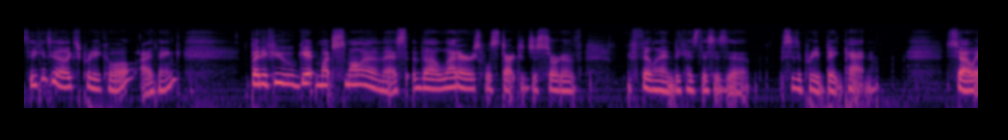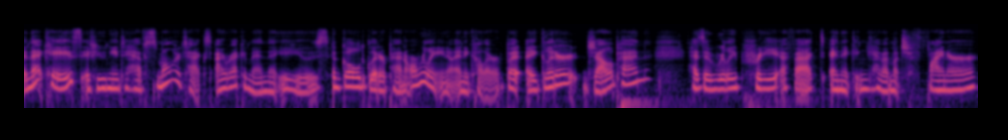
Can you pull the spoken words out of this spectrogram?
So you can see that looks pretty cool, I think. But if you get much smaller than this, the letters will start to just sort of fill in because this is a this is a pretty big pen, so in that case, if you need to have smaller text, I recommend that you use a gold glitter pen or really, you know, any color, but a glitter gel pen has a really pretty effect and it can have a much finer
